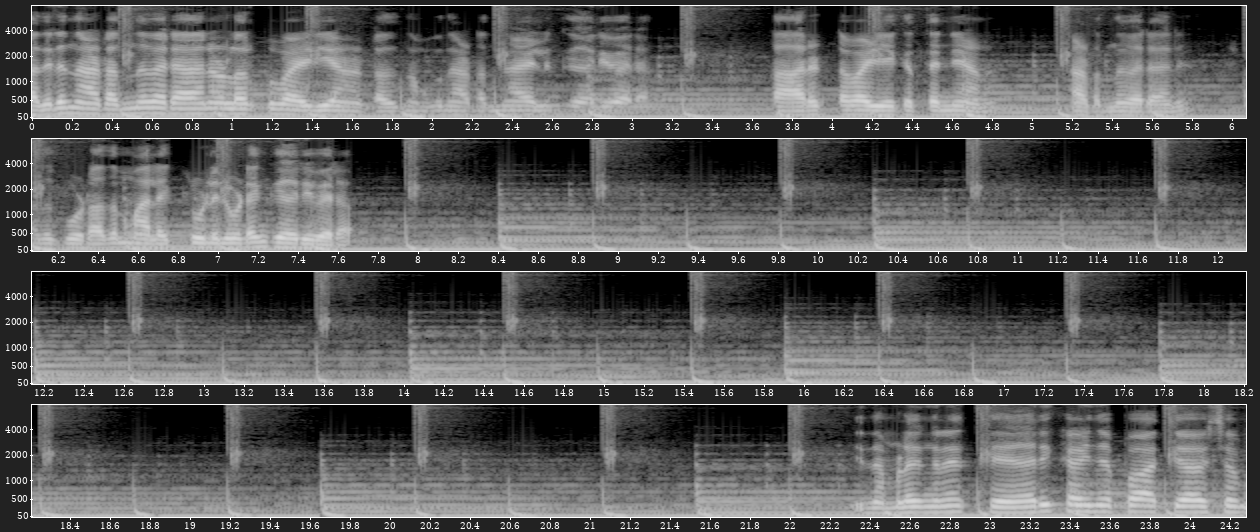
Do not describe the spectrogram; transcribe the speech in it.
അതിൽ നടന്ന് വരാനുള്ളവർക്ക് വഴിയാണ് കേട്ടോ. അത് നമുക്ക് നടന്നായാലും കയറി വരാം. താറിട്ട വഴിയൊക്കെ തന്നെയാണ് നടന്നു വരാൻ അത് കൂടാതെ മലയ്ക്കുള്ളിലൂടെയും കയറി വരാം. നമ്മളിങ്ങനെ കയറി കഴിഞ്ഞപ്പോൾ അത്യാവശ്യം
